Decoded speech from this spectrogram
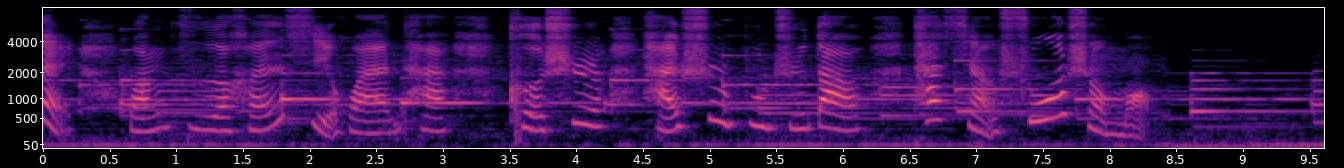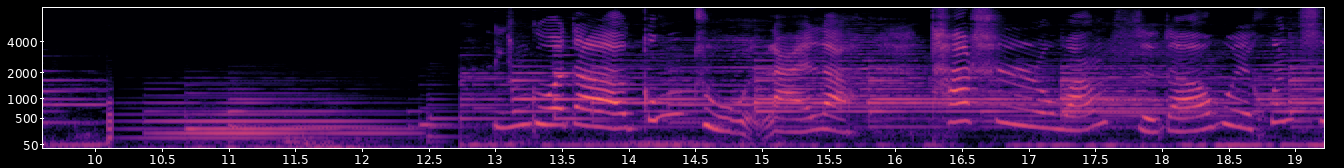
美，王子很喜欢他，可是还是不知道他想说什么。公主来了。她是王子的未婚妻，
